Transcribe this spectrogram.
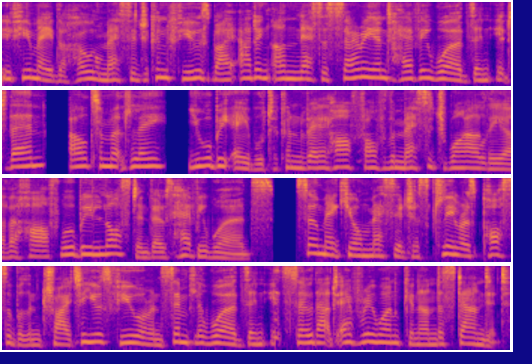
if you made the whole message confused by adding unnecessary and heavy words in it then, ultimately, you will be able to convey half of the message while the other half will be lost in those heavy words. So make your message as clear as possible and try to use fewer and simpler words in it so that everyone can understand it.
